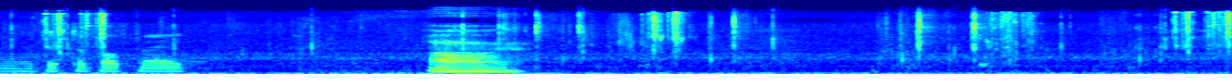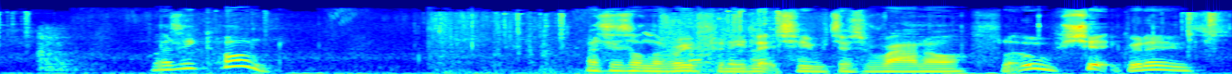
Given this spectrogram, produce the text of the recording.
yeah, just above me. Oh, yeah. Where's he gone? As he's on the roof and he literally just ran off. Like, oh shit, grenades.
